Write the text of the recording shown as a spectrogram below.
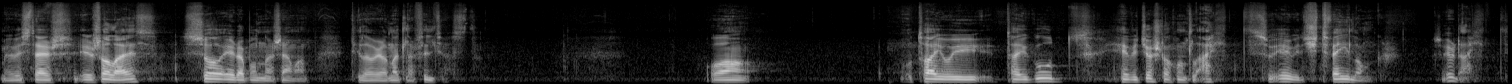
Men hvis det er så leis, så er det bundna saman til å være nødt fylltjast. Og, og ta jo i, ta i god, har vi gjørst okkur til eit, så er vi ikke tvei langer. Så er det eit.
